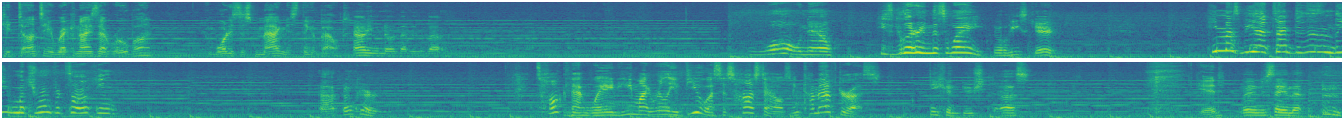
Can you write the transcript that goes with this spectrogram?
Did Dante recognize that robot? And what is this Magnus thing about? I don't even know what that is about. Whoa, now. He's glaring this way. Oh, he's scared. He must be that type that doesn't leave much room for talking. Ah, I concur. Talk that way, and he might really view us as hostiles and come after us. He couldn't do shit to us. Kid. I'm just saying that.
